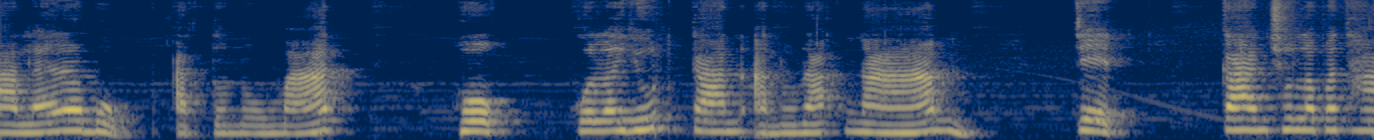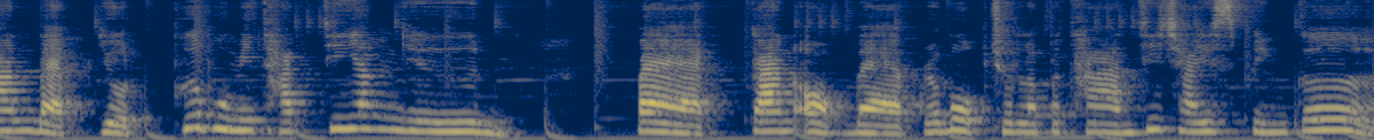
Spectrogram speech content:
านและระบบอัตโนมัติ 6. กลยุทธ์การอนุรักษ์น้ำ 7. การชลประทานแบบหยดเพื่อภูมิทัศน์ที่ยั่งยืน 8. การออกแบบระบบชลประทานที่ใช้สปริงเกอร์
